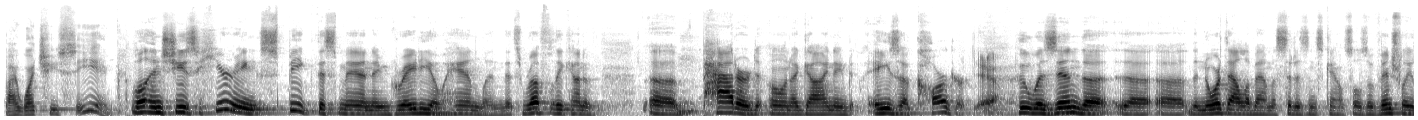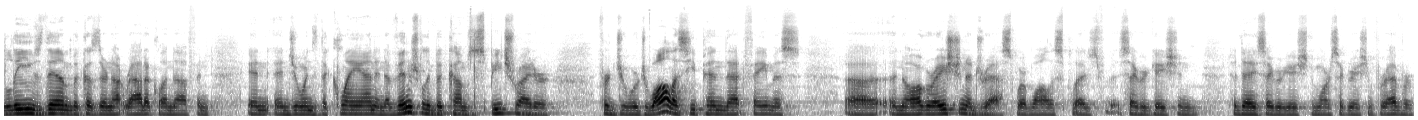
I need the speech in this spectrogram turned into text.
by what she's seeing. Well, and she's hearing speak this man named Grady O'Hanlon that's roughly kind of uh, patterned on a guy named Asa Carter, yeah. who was in the, the, uh, the North Alabama Citizens Councils, eventually leaves them because they're not radical enough and, and, and joins the Klan and eventually becomes a speechwriter for George Wallace. He penned that famous uh, inauguration address where Wallace pledged segregation today, segregation tomorrow, segregation forever.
